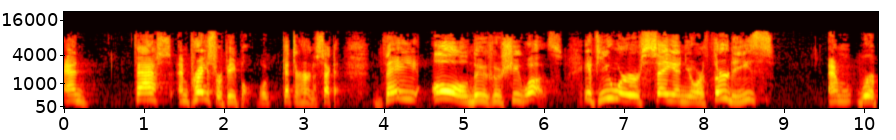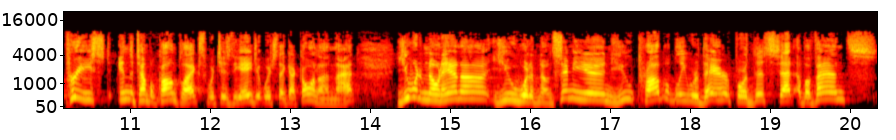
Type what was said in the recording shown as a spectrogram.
and fasts and prays for people. We'll get to her in a second. They all knew who she was. If you were, say, in your 30s and were a priest in the temple complex, which is the age at which they got going on that, you would have known Anna, you would have known Simeon, you probably were there for this set of events.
